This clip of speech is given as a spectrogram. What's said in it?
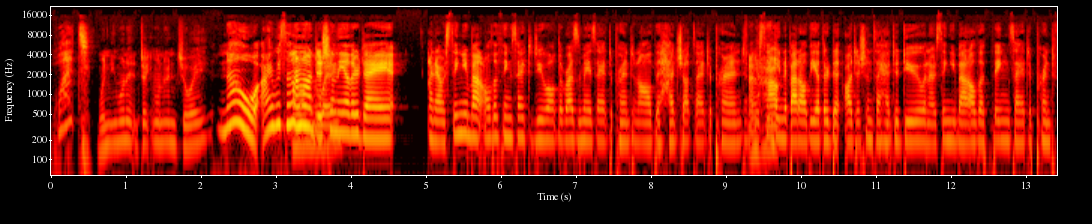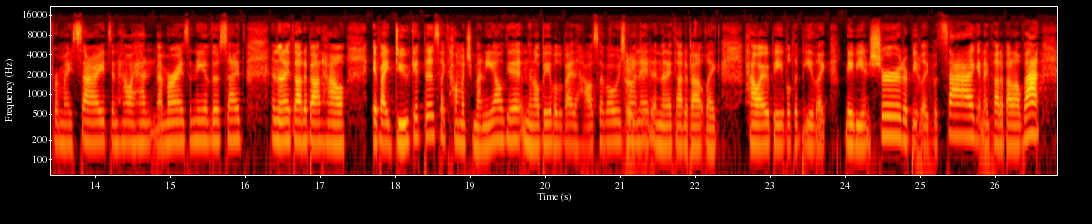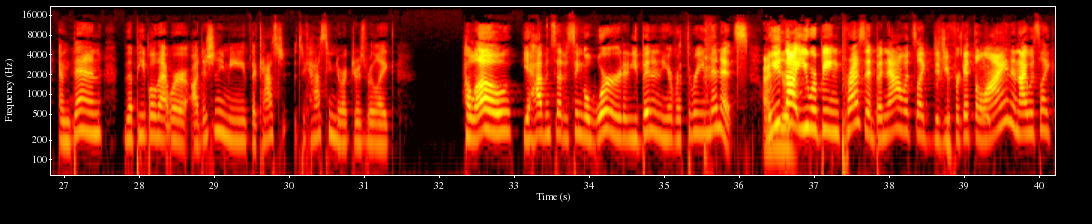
What? when you want to don't you want to enjoy No, I was in an Along the audition the other day and I was thinking about all the things I had to do, all the resumes I had to print, and all the headshots I had to print. And, I was how- thinking about all the other d- auditions I had to do, and I was thinking about all the things I had to print for my sides and how I hadn't memorized any of those sides. And then I thought about how if I do get this, like how much money I'll get, and then I'll be able to buy the house I've always Totally. wanted. And then I thought about like how I would be able to be like maybe insured or be like Mhm. with SAG, and I Mhm. thought about all that. And then the people that were auditioning me, the cast, the casting directors were like. Hello, you haven't said a single word and you've been in here for three minutes. And we you're- thought you were being present, but now it's like, did you forget the line? And I was like,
